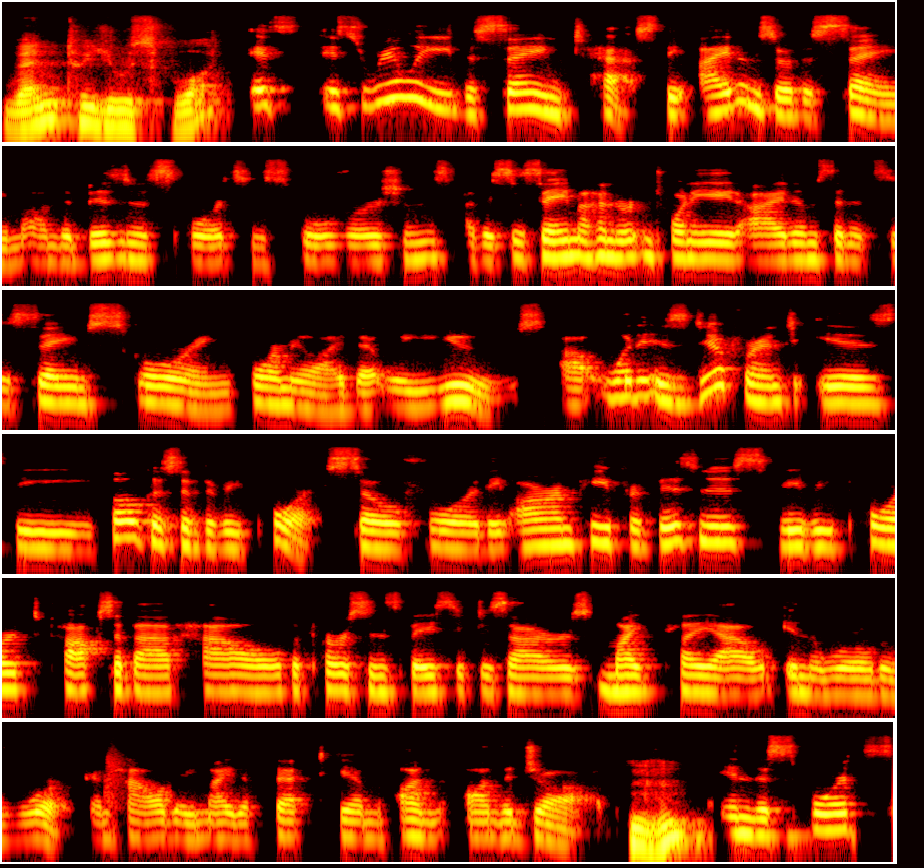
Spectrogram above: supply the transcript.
when to use what? It's it's really the same test. The items are the same on the business sports and school versions. It's the same 128 items and it's the same scoring formula that we use. Uh, what is different is the focus of the report. So for the rmp for business the report talks about how the person's basic desires might play out in the world of work and how they might affect him on on the job. Mm-hmm. in the sports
